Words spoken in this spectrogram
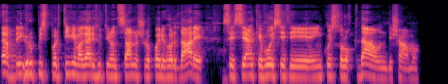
Per i gruppi sportivi magari tutti non sanno, ce lo puoi ricordare, se, se anche voi siete in questo lockdown, diciamo.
